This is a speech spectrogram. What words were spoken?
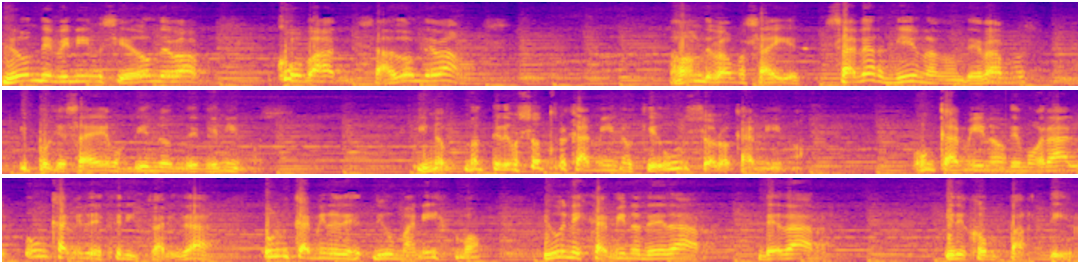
¿De dónde venimos y de dónde vamos? ¿Cómo? ¿A dónde vamos? ¿A dónde vamos a ir? Saber bien a dónde vamos y porque sabemos bien de dónde venimos. Y no, no tenemos otro camino que un solo camino. Un camino de moral, un camino de espiritualidad, un camino de, de humanismo y un camino de dar, de dar y de compartir.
